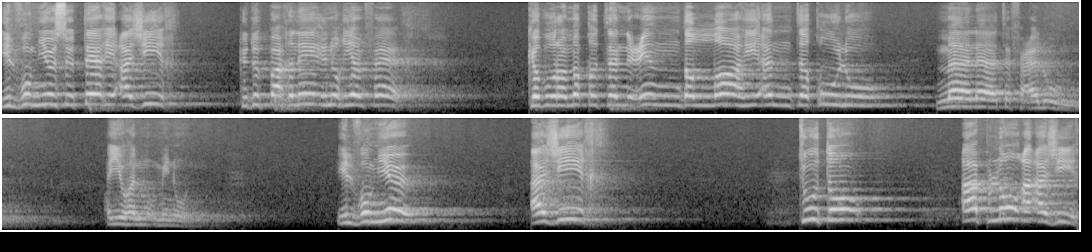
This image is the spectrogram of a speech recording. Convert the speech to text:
Il vaut mieux se taire et agir que de parler et ne rien faire. كبر مقتا عند الله أن تقولوا ما لا تفعلون أيها المؤمنون Il vaut mieux agir tout en appelant à agir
